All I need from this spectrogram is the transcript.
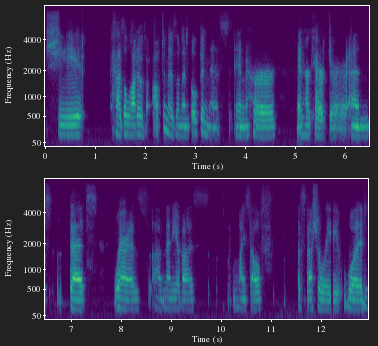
she has a lot of optimism and openness in her in her character, and that whereas uh, many of us, myself especially would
